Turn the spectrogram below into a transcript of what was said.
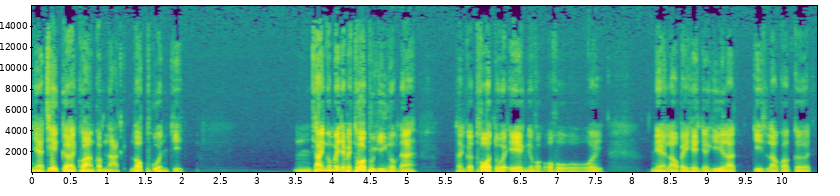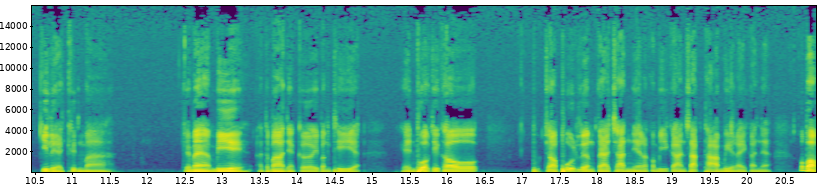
เนี่ยที่เกิดความกำหนัดลบกวนจิตท่านก็ไม่จะไปโทษผู้หญิงหรอกนะ ท่านก็โทษตัวเองเนี่ยบอกโอ้โหเนี่ยเราไปเห็นอย่างนี้แล้วจิตเราก็เกิดกิเลสขึ้นมาใช่ไหมมีอาตมาเนี่ยเคยบางทีอะเห็นพวกที่เขาชอบพูดเรื่องแฟชั่นเนี่ย แล้วก็มีการซักถามมีอะไรกันเนี่ย ก็บอก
